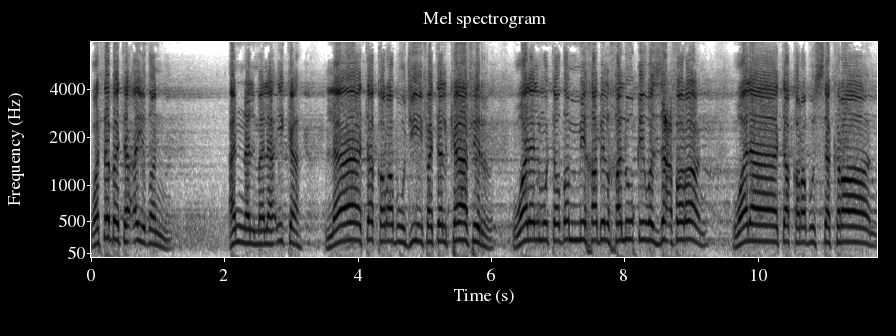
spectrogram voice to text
وثبت أيضا أن الملائكة لا تقرب جيفة الكافر ولا المتضمخ بالخلوق والزعفران ولا تقرب السكران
